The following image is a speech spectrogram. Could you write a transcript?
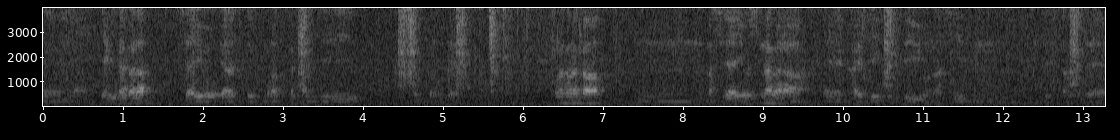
えー、やりながら試合をやらせてもらった感じだったのでなかなかうん、まあ、試合をしながら、えー、変えていくっていうようなシーズンでしたので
